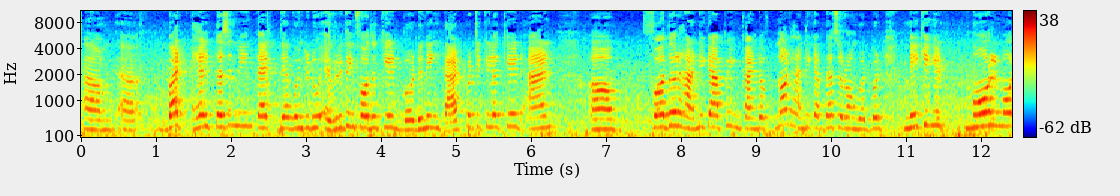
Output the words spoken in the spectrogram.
Um, uh, but help doesn't mean that they are going to do everything for the kid burdening that particular kid and um, further handicapping kind of not handicap that's the wrong word but making it more and more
